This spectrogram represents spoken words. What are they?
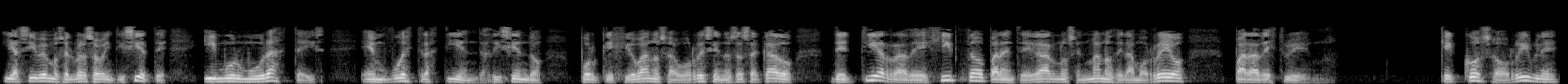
Y así vemos el verso 27, y murmurasteis en vuestras tiendas, diciendo, porque Jehová nos aborrece, nos ha sacado de tierra de Egipto para entregarnos en manos del amorreo, para destruirnos. Qué cosa horrible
